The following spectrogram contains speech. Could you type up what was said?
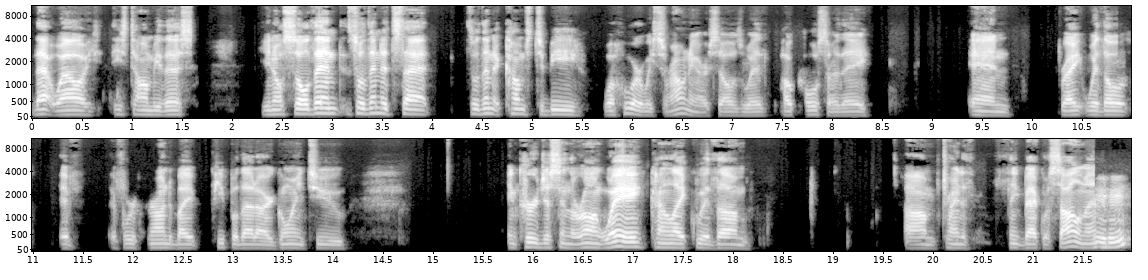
that well. He's telling me this, you know. So then, so then it's that. So then it comes to be, well, who are we surrounding ourselves with? How close are they? And right with those, if if we're surrounded by people that are going to encourage us in the wrong way, kind of like with um, um, trying to think back with Solomon. Mm-hmm.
